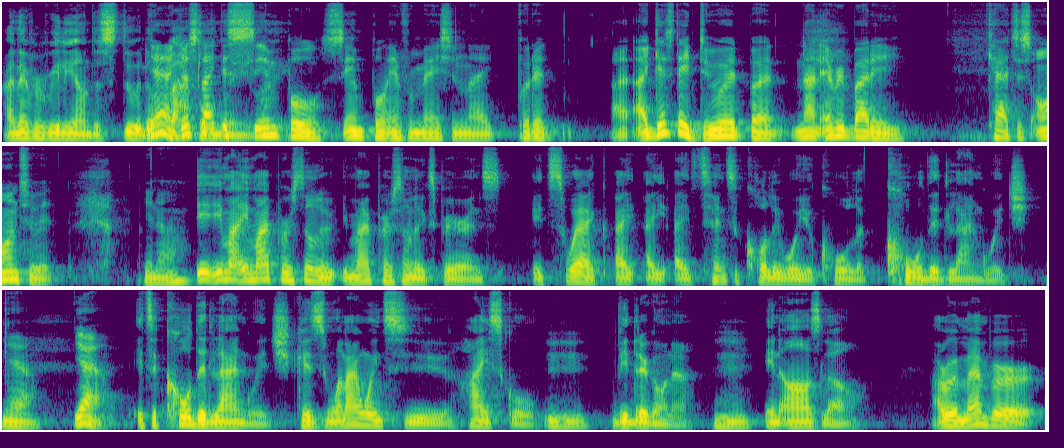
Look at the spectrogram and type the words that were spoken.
I never really understood. yeah, just like the baffled me, simple, simple information. Like put it. I, I guess they do it, but not everybody catches on to it. You know. in in my in my personal in my personal experience, it's where I, I, I, I tend to call it what you call a coded language. Yeah. Yeah. It's a coded language because when I went to high school, mm-hmm. Videregående, mm-hmm. in Oslo, I remember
